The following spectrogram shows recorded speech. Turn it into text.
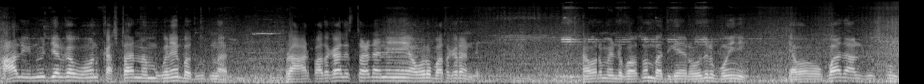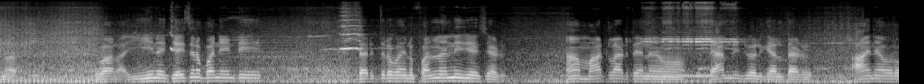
వాళ్ళు ఇండివిజువల్గా ఓన్ కష్టాన్ని నమ్ముకునే బతుకుతున్నారు. ఇప్పుడు ఆరు పథకాలు ఇస్తాడని ఎవరు బతకరండి. గవర్నమెంట్ కోసం బతికే రోజులు పోయినాయి. ఎవరు ఉపాధి వాళ్ళు చూసుకుంటున్నారు. ఇవాళ ఈయన చేసిన పని ఏంటి? దరిద్రమైన పనులన్నీ చేశాడు. ఆ, మాట్లాడితేనేమో ఫ్యామిలీ జోలికి వెళ్తాడు. ఆయన ఎవరో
